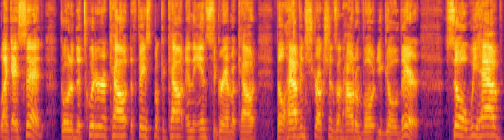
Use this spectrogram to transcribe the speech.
Like I said, go to the Twitter account, the Facebook account, and the Instagram account. They'll have instructions on how to vote. You go there. So we have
